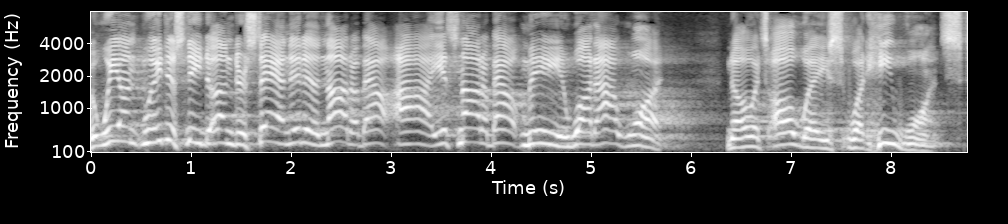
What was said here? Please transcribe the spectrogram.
But we, un- we just need to understand it is not about I, it's not about me and what I want. No, it's always what he wants.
